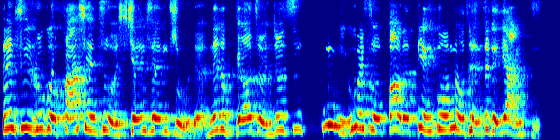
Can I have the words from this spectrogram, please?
但是如果发现是我先生煮的，那个标准就是你为什么把我的电锅弄成这个样子？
